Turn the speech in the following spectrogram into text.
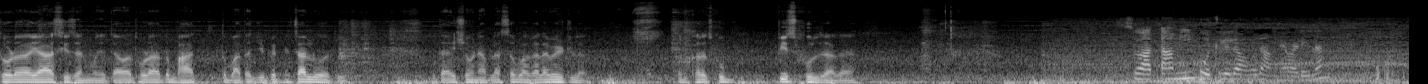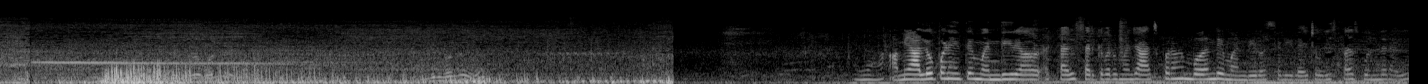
थोडं या सीझनमध्ये तेव्हा थोडं आता भात भाताची पेरणी चालू होती. त्या हिशोबाने आपलं असं बघायला भेटलं. पण खरंच खूप पीसफुल जागा आहे. सो आता आम्ही पोचलेलो आहोत आंगणेवाडीला आम्ही आलो पण इथे मंदिर अठ्ठावीस तारखेपर्यंत म्हणजे आजपर्यंत बंद आहे मंदिर असं लिहिलंय. चोवीस तास बंद राहील.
